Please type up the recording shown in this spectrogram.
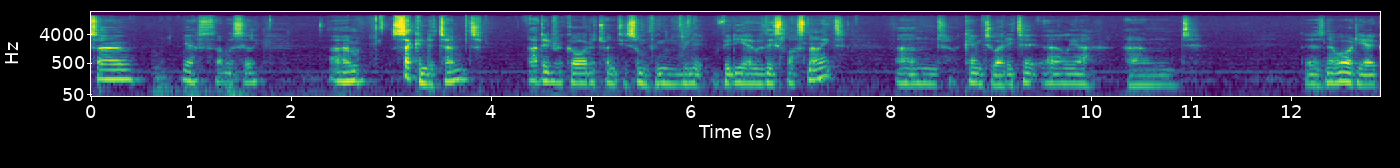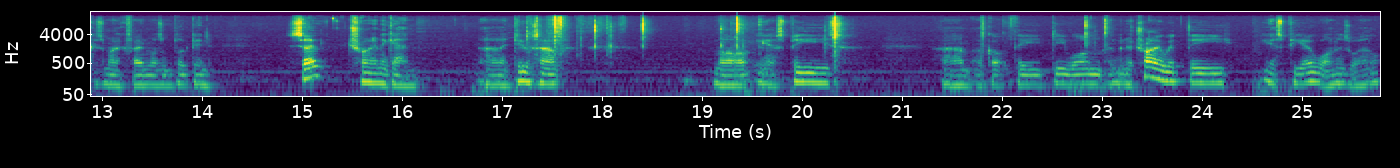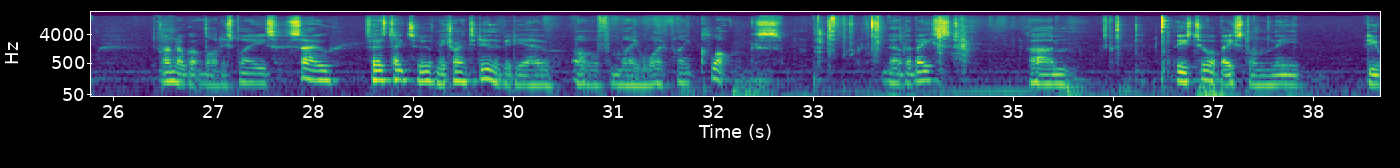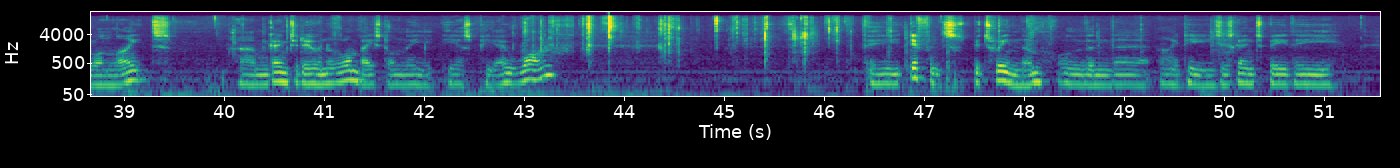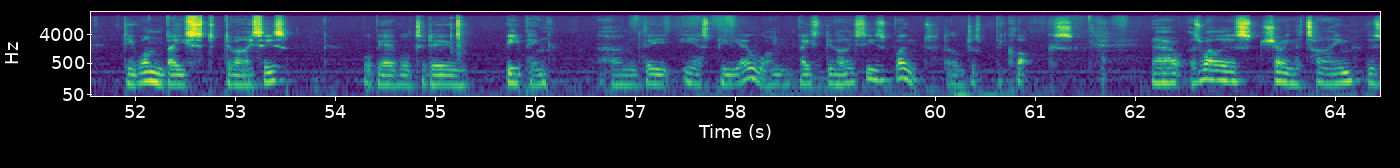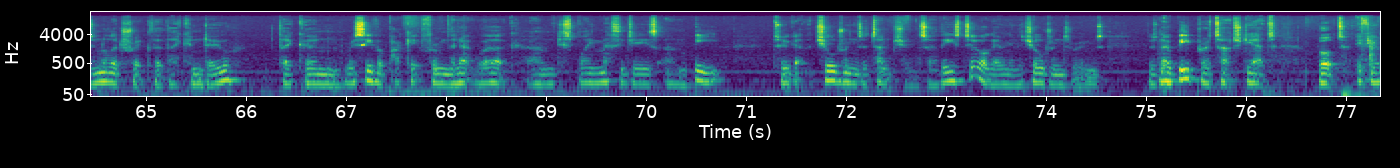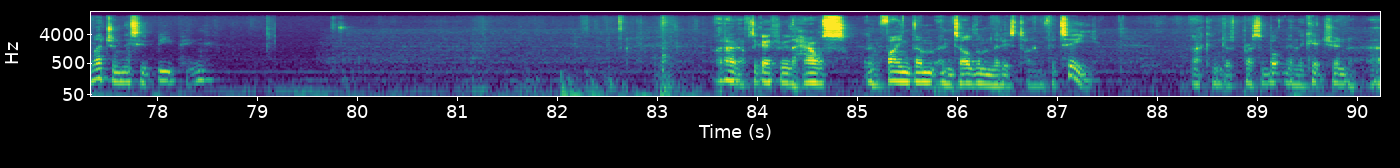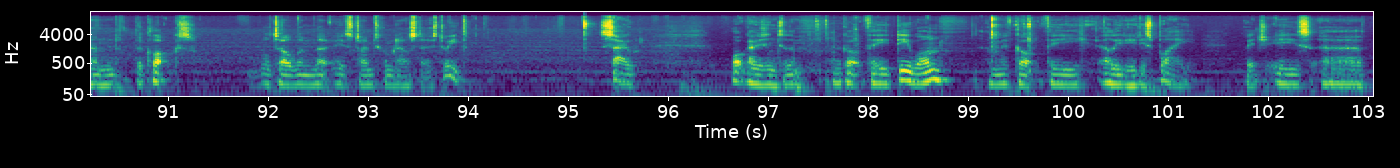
So, yes, that was silly. Um, second attempt. I did record a 20 something minute video of this last night and I came to edit it earlier and there's no audio because the microphone wasn't plugged in. So, trying again. I do have more ESPs. Um, I've got the D1. I'm going to try with the ESP01 as well. And I've got more displays. So, first take two of me trying to do the video of my Wi-Fi clocks. Now they're based, um, these two are based on the D1 Lite. I'm going to do another one based on the ESP01 the difference between them, other than their IDs, is going to be the D1 based devices will be able to do beeping and the ESP01 based devices won't, they'll just be clocks. Now, as well as showing the time, there's another trick that they can do. They can receive a packet from the network and display messages and beep to get the children's attention. So these two are going in the children's rooms there's no beeper attached yet, but if you imagine this is beeping, I don't have to go through the house and find them and tell them that it's time for tea. I can just press a button in the kitchen and the clocks will tell them that it's time to come downstairs to eat. So, what goes into them? We've got the D1 and we've got the LED display, which is a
